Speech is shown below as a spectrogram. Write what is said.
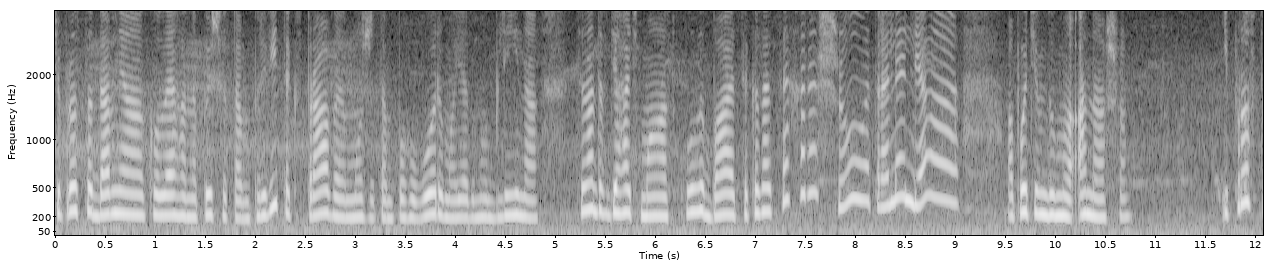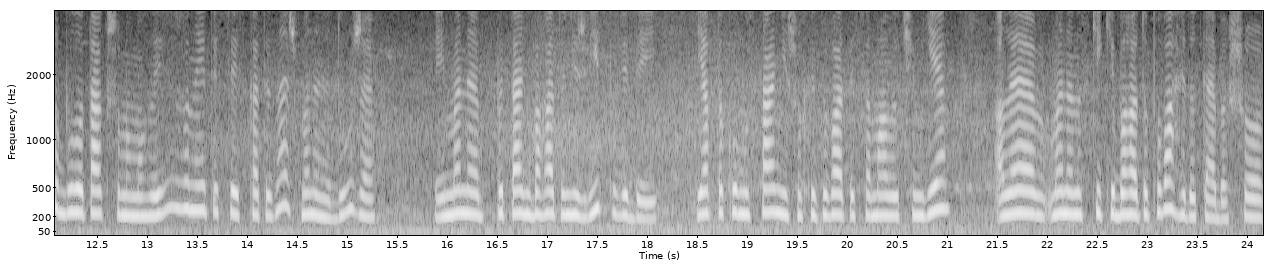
Чи просто давня колега напише там Привіт, як справи, може там поговоримо. Я думаю, бліна, це треба вдягати маску, улибатися, казати, все хорошо, траля-ля. А потім думаю, а на що? І просто було так, що ми могли зізвонитися і сказати, знаєш, в мене не дуже. І в мене питань багато, ніж відповідей. Я в такому стані, що хизуватися мало чим є, але в мене наскільки багато поваги до тебе, що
